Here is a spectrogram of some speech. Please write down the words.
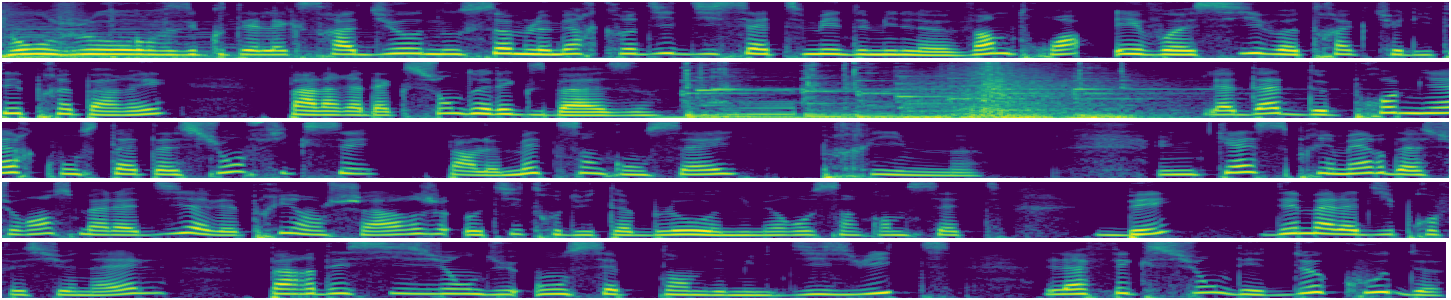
Bonjour, vous écoutez Lex Radio, nous sommes le mercredi 17 mai 2023 et voici votre actualité préparée par la rédaction de l'Exbase. La date de première constatation fixée par le médecin conseil prime. Une caisse primaire d'assurance maladie avait pris en charge, au titre du tableau numéro 57B, des maladies professionnelles, par décision du 11 septembre 2018, l'affection des deux coudes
